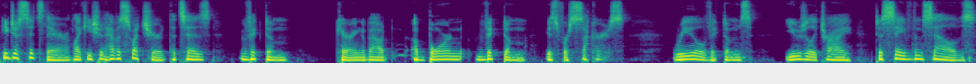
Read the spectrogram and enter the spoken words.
He just sits there like he should have a sweatshirt that says victim. Caring about a born victim is for suckers. Real victims usually try to save themselves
